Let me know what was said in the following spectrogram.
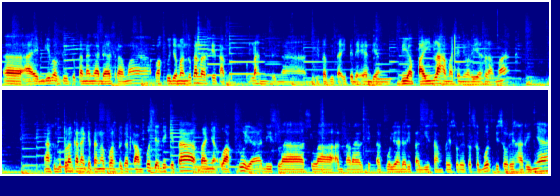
uh, eh, AMG waktu itu karena nggak ada asrama. Waktu zaman itu kan masih takut lah dengan berita-berita IPDN yang diapain lah sama senior di asrama Nah kebetulan karena kita ngekos dekat kampus, jadi kita banyak waktu ya di sela-sela antara kita kuliah dari pagi sampai sore tersebut. Di sore harinya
